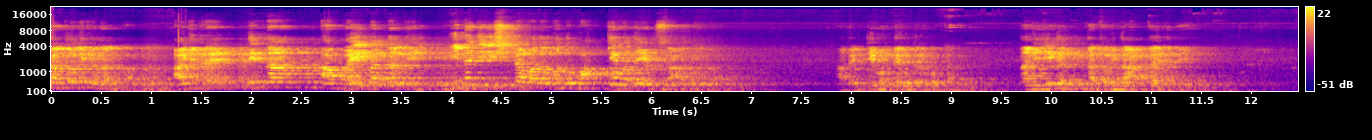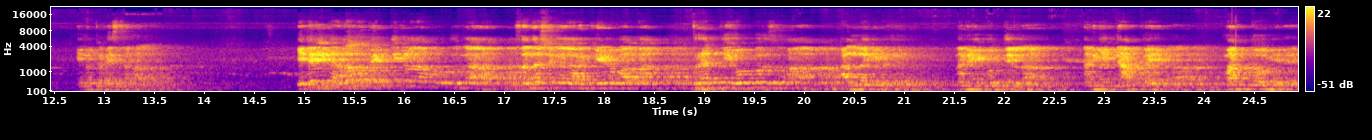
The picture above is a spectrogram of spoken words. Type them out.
ಕತ್ತೋಲಿಕನಲ್ಲ ಹಾಗಿದ್ರೆ ನಿನ್ನ ಆ ಬೈಬಲ್ನಲ್ಲಿ ನಿನಗೆ ಇಷ್ಟವಾದ ಒಂದು ವಾಕ್ಯವನ್ನು ಹೇಳು ಸಾಕು ಆ ವ್ಯಕ್ತಿ ಒಂದೇ ಉತ್ತರ ಕೊಟ್ಟ. ನಾನು ಈಗ ಕತ್ತೋಲಿಕ ಆಗ್ತಾ ಇದ್ದೀನಿ. ಇನ್ನು ಕ್ರೈಸ್ತನಲ್ಲ. ಇದೇ ರೀತಿ ಹಲವು ವ್ಯಕ್ತಿಗಳನ್ನ ಹುಡುಗ ಸಂದರ್ಶನಗಳ ಕೇಳುವಾಗ ಪ್ರತಿಯೊಬ್ಬರು ಸಹ ಅಲ್ಲಗಿಳಿದರು ನನಗೆ ಗೊತ್ತಿಲ್ಲ, ನನಗೆ ಜ್ಞಾಪಕ ಇಲ್ಲ, ಮರ್ತೋಗಿದೆ,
